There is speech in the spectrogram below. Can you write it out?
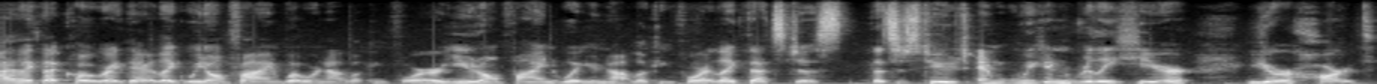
I like that quote right there. Like we don't find what we're not looking for, or you don't find what you're not looking for. Like that's just that's just huge, and we can really hear your heart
